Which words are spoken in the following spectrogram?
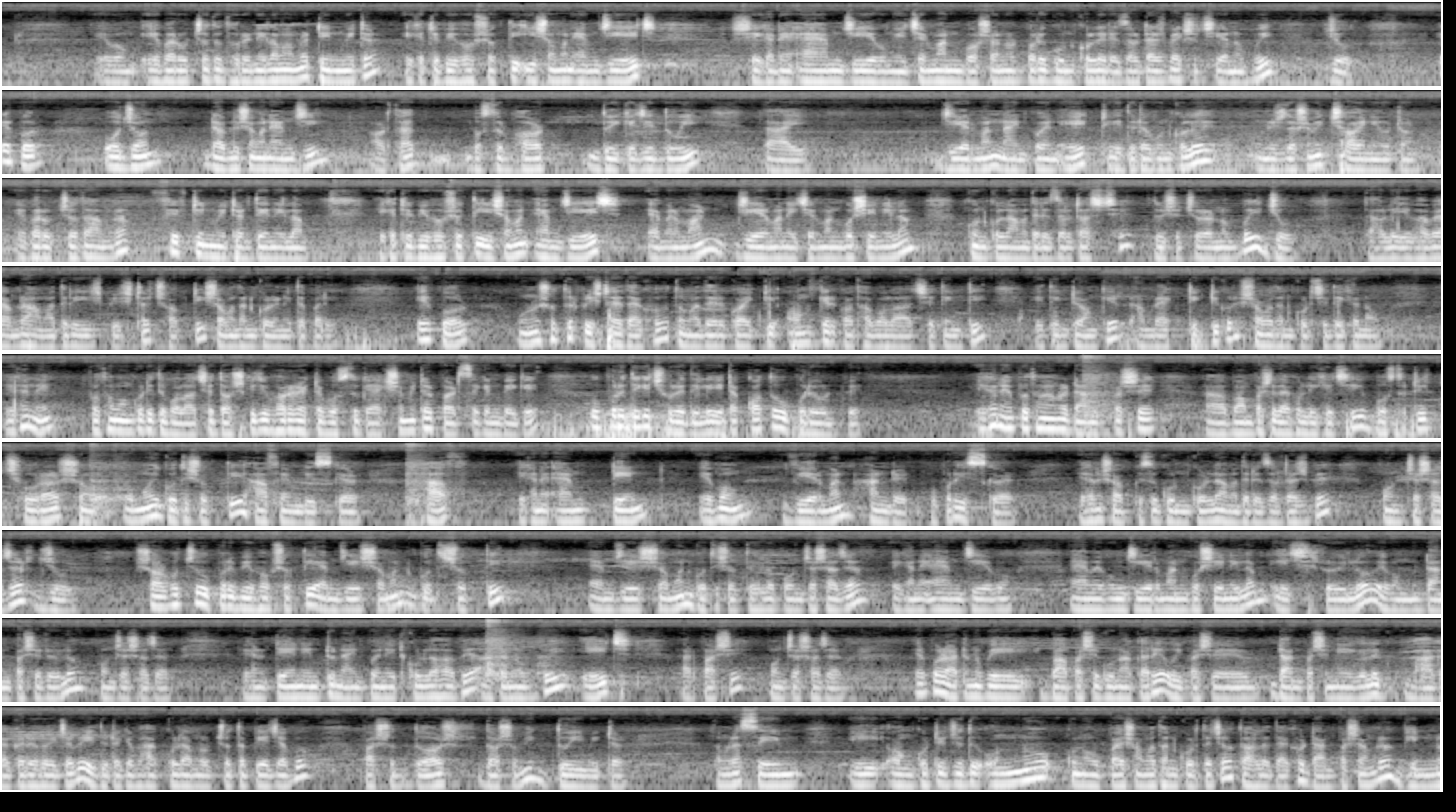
এবং এবার উচ্চতা ধরে নিলাম আমরা টেন মিটার এক্ষেত্রে বিভব শক্তি ই সমান এম জি এইচ সেখানে এম জি এবং এইচ এর মান বসানোর পরে গুণ করলে রেজাল্ট আসবে একশো ছিয়ানব্বই জুল। এরপর ওজন ডাব্লিউ সমান এম জি অর্থাৎ বস্তুর ভর দুই কেজি দুই, তাই জি এর মান নাইন পয়েন্ট এইট এই দুটো গুণ করলে উনিশ দশমিক ছয় নিউটন। এবার উচ্চতা আমরা ফিফটিন মিটার দিয়ে নিলাম। এক্ষেত্রে বিভব শক্তি ই সমান এম জি এইচ এম এর মান জি এর মান এইচ এর মান বসিয়ে নিলাম। গুণ করলে আমাদের রেজাল্ট আসছে দুইশো চুরানব্বই জুল তাহলে এভাবে আমরা আমাদের এই পৃষ্ঠার সবটি সমাধান করে নিতে পারি। এরপর উনসত্তর পৃষ্ঠায় দেখো, তোমাদের কয়েকটি অঙ্কের কথা বলা আছে তিনটি। এই তিনটি অঙ্কের আমরা একটি একটি করে সমাধান করছি, দেখে নাও। এখানে প্রথম অঙ্কটিতে বলা আছে, দশ কেজি ভরের একটা বস্তুকে একশো মিটার পার সেকেন্ড বেগে উপরের দিকে ছুড়ে দিলে এটা কত উপরে উঠবে? এখানে প্রথমে আমরা ডান পাশে বাম পাশে দেখো লিখেছি, বস্তুটির ছোড়ার সময় গতিশক্তি half M B square, half, এখানে এম টেন এবং ভি এর মান হান্ড্রেড, উপরে স্কোয়ার। এখানে সব কিছু গুণ করলে আমাদের রেজাল্ট আসবে পঞ্চাশ হাজার জুল। সর্বোচ্চ উপরে বিভব শক্তি এম জি এর সমান গতিশক্তি এম জি এর সমান, গতিশক্তি হলো পঞ্চাশ হাজার। এখানে এম জি এবং এম এবং জি এর মান বসিয়ে নিলাম। এইচ রইল এবং ডান পাশে রইল পঞ্চাশ হাজার। এখানে ten into nine point eight করলে হবে আটানব্বই এইচ আর পাশে পঞ্চাশ হাজার। এরপর আটানব্বই বা পাশে গুণ আকারে ওই পাশে ডান পাশে নিয়ে গেলে ভাগ আকারে হয়ে যাবে। এই দুটাকে ভাগ করলে আমরা উচ্চতা পেয়ে যাব পাঁচশো দশ দশমিক দুই মিটার। তোমরা সেম এই অঙ্কটির যদি অন্য কোনো উপায় সমাধান করতে চাও, তাহলে দেখো ডান পাশে আমরা ভিন্ন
